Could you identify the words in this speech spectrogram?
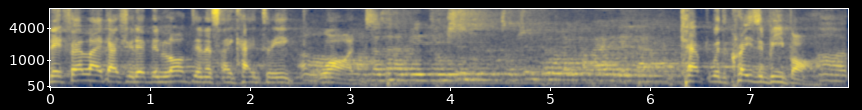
They felt like I should have been locked in a psychiatric ward. Kept with crazy people. Oh,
